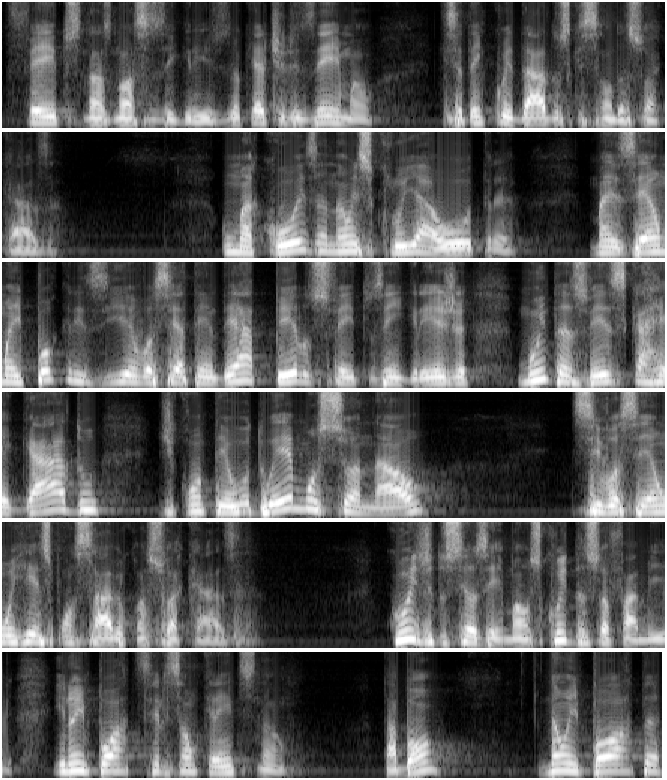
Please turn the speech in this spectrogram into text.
feitos nas nossas igrejas. Eu quero te dizer, irmão, que você tem que cuidar dos que são da sua casa. Uma coisa não exclui a outra mas é uma hipocrisia você atender a apelos feitos em igreja, muitas vezes carregado de conteúdo emocional, se você é um irresponsável com a sua casa. Cuide dos seus irmãos, cuide da sua família, e não importa se eles são crentes, não, tá bom? Não importa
